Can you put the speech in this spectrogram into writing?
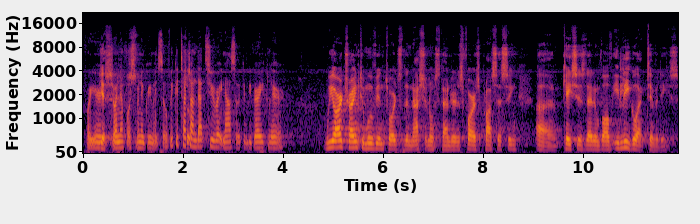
for your Yes. joint enforcement agreement. So if we could touch So- on that too right now, so it can be very clear. We are trying to move in towards the national standard as far as processing uh, cases that involve illegal activities,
